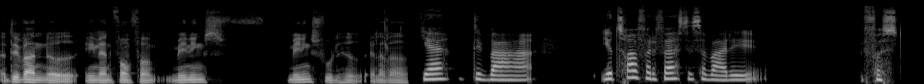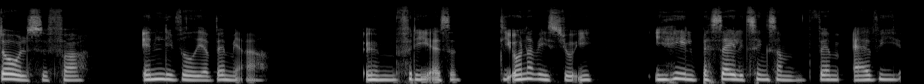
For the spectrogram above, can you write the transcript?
Og det var noget, en eller anden form for menings, meningsfuldhed, eller hvad? Ja, det var... Jeg tror for det første, så var det forståelse for, endelig ved jeg, hvem jeg er. Øhm, fordi altså, de underviste jo i, i helt basale ting som, hvem er vi,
